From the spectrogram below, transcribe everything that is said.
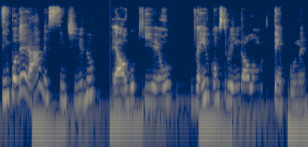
se empoderar nesse sentido é algo que eu venho construindo ao longo do tempo, né?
